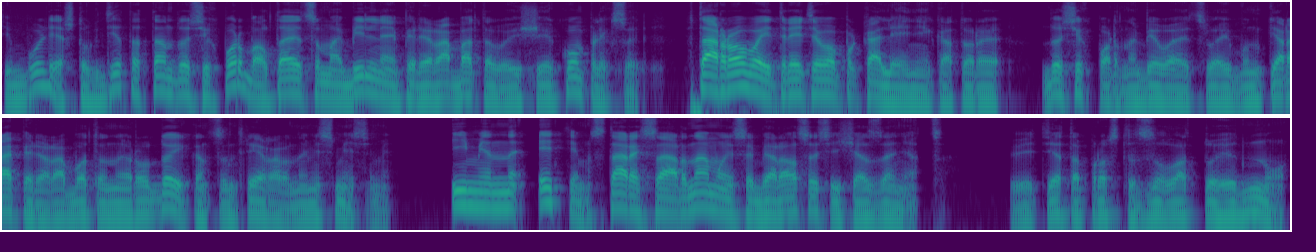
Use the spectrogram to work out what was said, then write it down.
Тем более, что где-то там до сих пор болтаются мобильные перерабатывающие комплексы второго и третьего поколений, которые до сих пор набивают свои бункера переработанной рудой и концентрированными смесями. Именно этим старый Саарнаму и собирался сейчас заняться. Ведь это просто золотое дно.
